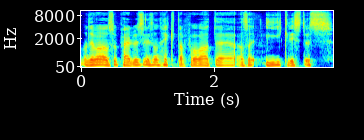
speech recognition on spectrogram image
Og det var også Paulus litt sånn hekta på at uh, altså i Kristus.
